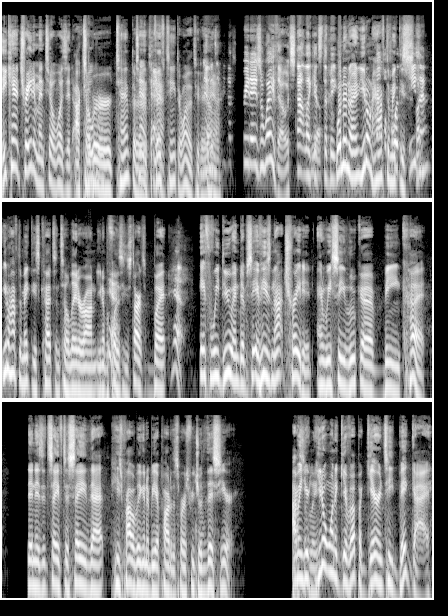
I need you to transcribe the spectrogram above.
Yep. He can't trade him until was it October? October 10th or 10th, yeah. 15th or one of the two days. Yeah, Yeah. that's, I mean, that's three days away though. It's not like it's the big. Well, no, no, and you don't have to make the these. season. like, you don't have to make these cuts until later on. You know, before Yeah. the season starts. But yeah, if we do end up see if he's not traded and we see Luka being cut, then is it safe to say that he's probably going to be a part of the Spurs' future this year? I mean, you're, you don't want to give up a guaranteed big guy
